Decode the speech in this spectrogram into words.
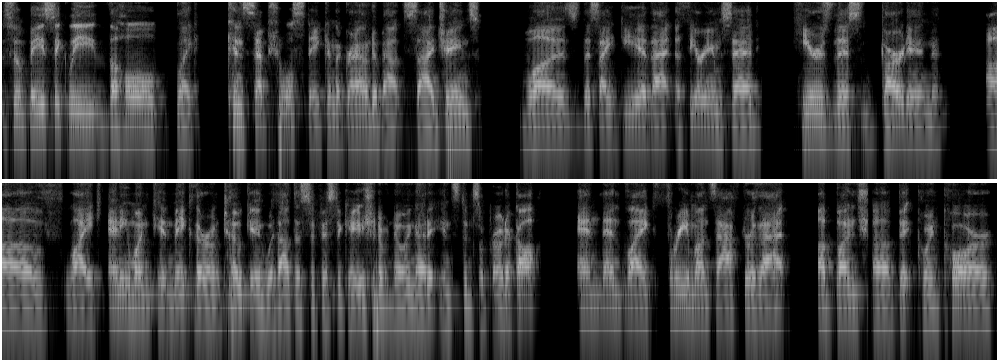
So basically, the whole like conceptual stake in the ground about sidechains was this idea that Ethereum said, here's this garden of like anyone can make their own token without the sophistication of knowing how to instance a protocol. And then like three months after that, a bunch of Bitcoin Core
